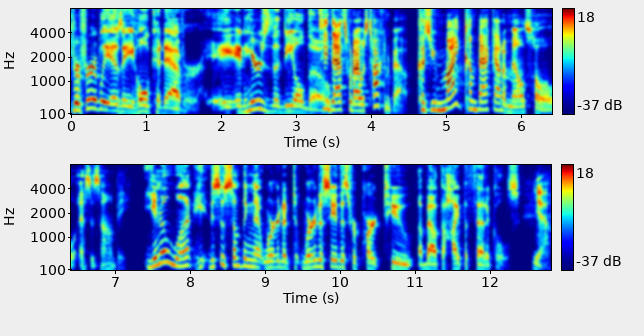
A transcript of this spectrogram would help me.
preferably as a whole cadaver. And here's the deal, though. see, that's what I was talking about. Because you might come back out of Mel's hole as a zombie. You know what? He- This is something that we're gonna we're gonna save this for part two about the hypotheticals Yeah.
